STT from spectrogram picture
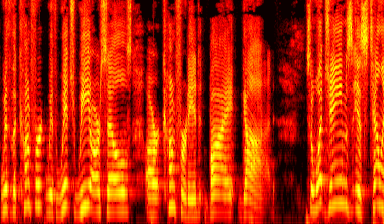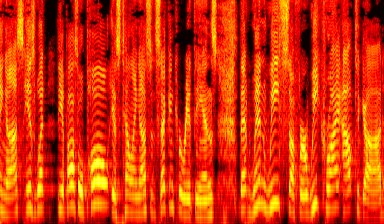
with the comfort with which we ourselves are comforted by God. So what James is telling us is what the apostle Paul is telling us in 2 Corinthians, that when we suffer, we cry out to God,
